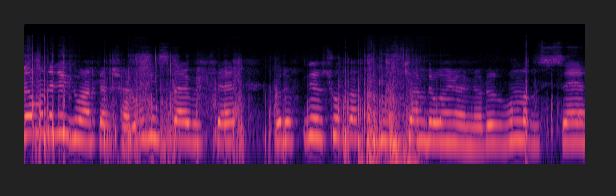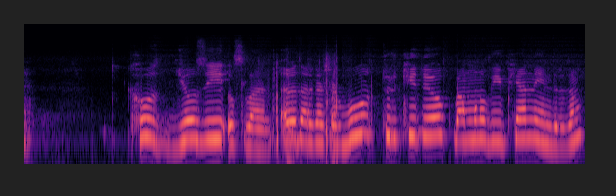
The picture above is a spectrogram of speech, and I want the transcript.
Selamünaleyküm arkadaşlar. Bugün sizlerle birlikte grafikleri çok tatlı gözüken bir oyun oynuyoruz. Bunun adı ise Cozy Island. Evet arkadaşlar bu Türkiye'de yok. Ben bunu VPN ile indirdim.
